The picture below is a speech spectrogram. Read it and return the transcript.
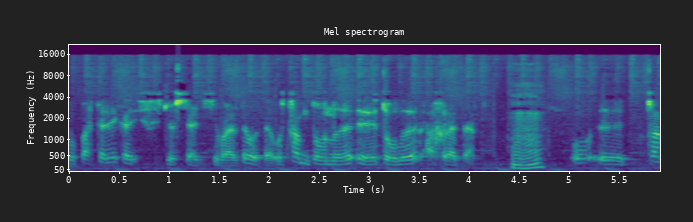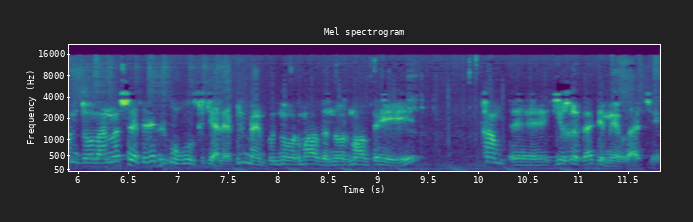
O batareyka göstəricisi var da orada. O tam donu, e, dolur axıracan. O e, tam dolandan sonra belə bir uğultu gəlir. Bilmirəm bu normaldır, normal deyil. Tam e, yığır da demək olar ki.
